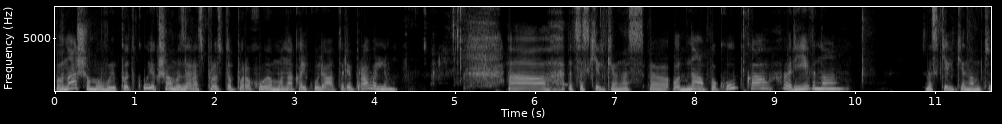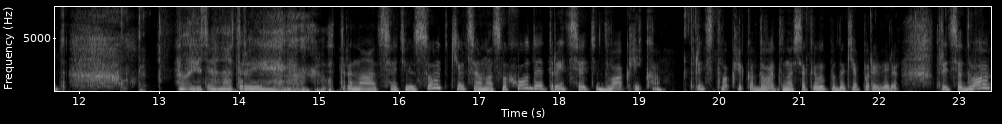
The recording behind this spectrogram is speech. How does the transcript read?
В нашому випадку, якщо ми зараз просто порахуємо на калькуляторі, правильно? Це скільки у нас? Е, Одна покупка рівно. Наскільки нам тут? На 3, 13 відсотків. Це у нас виходить 32 кліка. 32 кліка. Давайте на всякий випадок я перевірю. 32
